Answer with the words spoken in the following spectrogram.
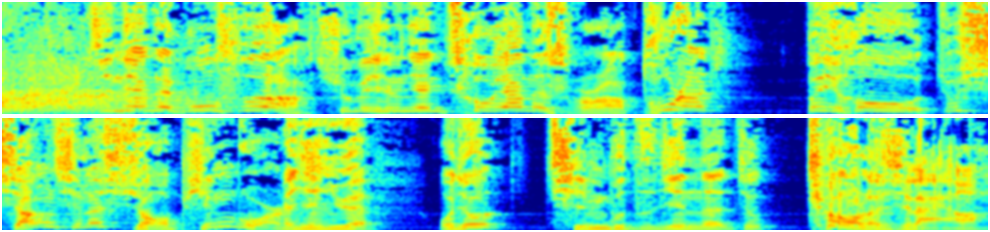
今天在公司啊，去卫生间抽烟的时候啊，突然背后就响起了小苹果的音乐，我就 情不自禁的就跳了起来啊。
